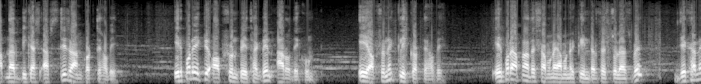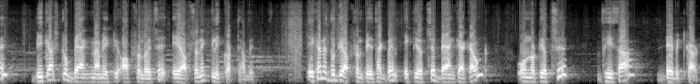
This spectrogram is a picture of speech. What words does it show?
আপনার বিকাশ অ্যাপসটি রান করতে হবে। এরপরে একটি অপশন পেয়ে থাকবেন আরও দেখুন। এই অপশনে ক্লিক করতে হবে। এরপরে আপনাদের সামনে এমন একটি ইন্টারফেস চলে আসবে, যেখানে বিকাশ টু ব্যাংক নামে একটি অপশন রয়েছে, এই অপশনে ক্লিক করতে হবে। এখানে দুটি অপশন পেয়ে থাকবেন, একটি হচ্ছে ব্যাংক অ্যাকাউন্ট, অন্যটি হচ্ছে ভিসা, ডেবিট কার্ড।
